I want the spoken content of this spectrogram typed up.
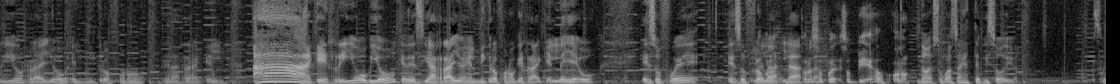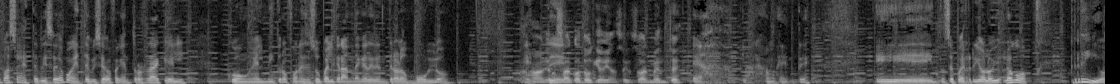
Río rayó el micrófono de la Raquel. Ah, que Río vio que decía rayo en el micrófono que Raquel le llegó. Eso fue, eso fue No, la, pero, la- pero la- eso fue eso es viejo o no No, eso pasó en este episodio. Eso pasó en este episodio, porque en este episodio fue que entró Raquel con el micrófono ese súper grande que tiene entre los muslos. Ajá, que Este- lo sacó Tokio bien sexualmente Eh, claramente. Eh, entonces, pues Río lo. Luego, Río,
